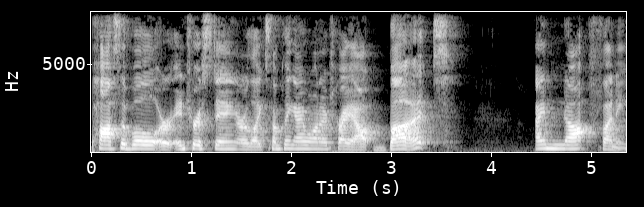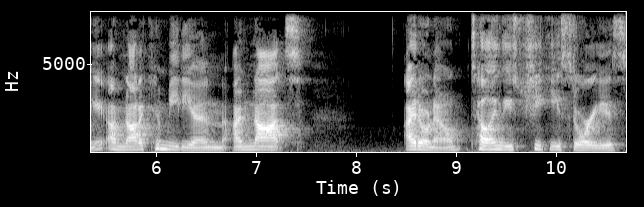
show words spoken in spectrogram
possible or interesting or like something I want to try out, but I'm not funny. I'm not a comedian. I'm not, I don't know, telling these cheeky stories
